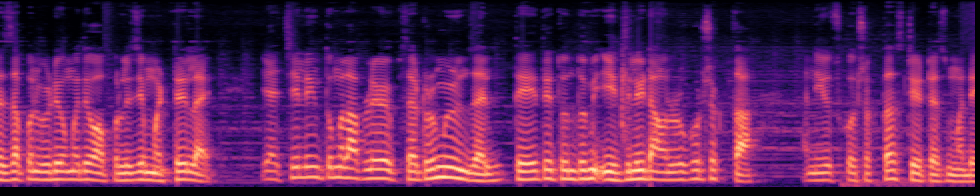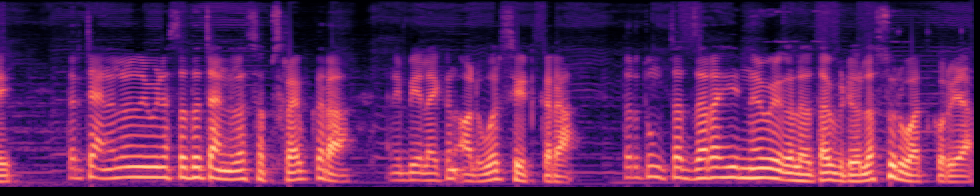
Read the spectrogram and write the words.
तसंच आपण व्हिडिओमध्ये वापरले जे मटेरियल आहे याची लिंक तुम्हाला आपल्या वेबसाईटवर मिळून जाईल. ते तेथून तुम्ही इझिली डाउनलोड करू शकता आणि यूज करू शकता स्टेटसमध्ये तर चॅनलला नवीन असता तर चॅनलला सबस्क्राईब करा आणि बेल आयकन ऑलवर सेट करा. तर तुमचा जराही न वेळ घालवता व्हिडिओला सुरुवात करूया.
